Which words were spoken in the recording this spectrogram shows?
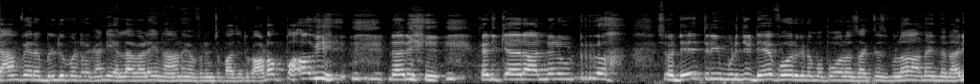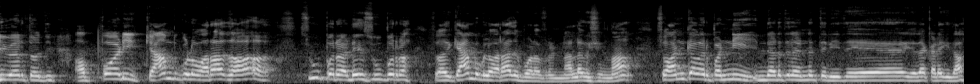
கேம்ப் ஃபயரை பில்டு பண்ணுறக்காண்டி எல்லா வேலையும் நானும் என் ஃப்ரெண்ட்ஸும் பார்த்துட்டு இருக்கோம். அடப்பாவி! பாவி நரி கடிக்காத அண்ணனை விட்டுறா ஸோ டே த்ரீ முடிஞ்சு டே ஃபோருக்கு நம்ம போகிறோம் சக்ஸஸ்ஃபுல்லாக ஆனால் இந்த நரி வேறு தோச்சி அப்பாடி கேம்புக்குள்ளே வராதா? சூப்பரா டே சூப்பரா ஸோ அது கேம்புக்குள்ளே வராது போல ஃப்ரெண்ட் நல்ல விஷயந்தான் ஸோ அன்கவர் பண்ணி இந்த இடத்துல என்ன தெரியுது? எதா கிடைக்குதா?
